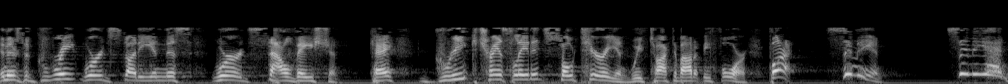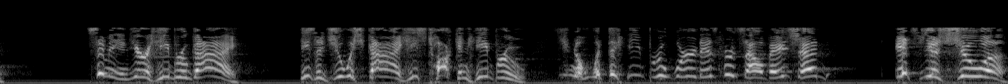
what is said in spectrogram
And there's a great word study in this word salvation. Okay? Greek translated soterion. We've talked about it before. But Simeon, Simeon, Simeon, you're a Hebrew guy. He's a Jewish guy. He's talking Hebrew. You know what the Hebrew word is for salvation? It's Yeshua.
